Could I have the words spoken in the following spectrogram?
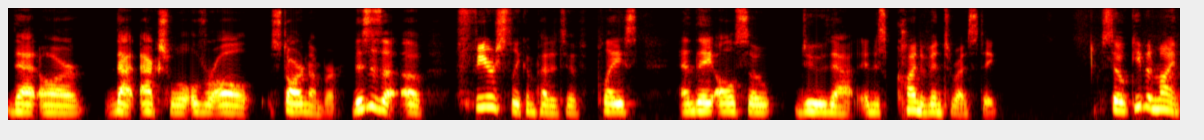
that are that actual overall star number. This is a, a fiercely competitive place, and they also do that, and it's kind of interesting. So keep in mind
